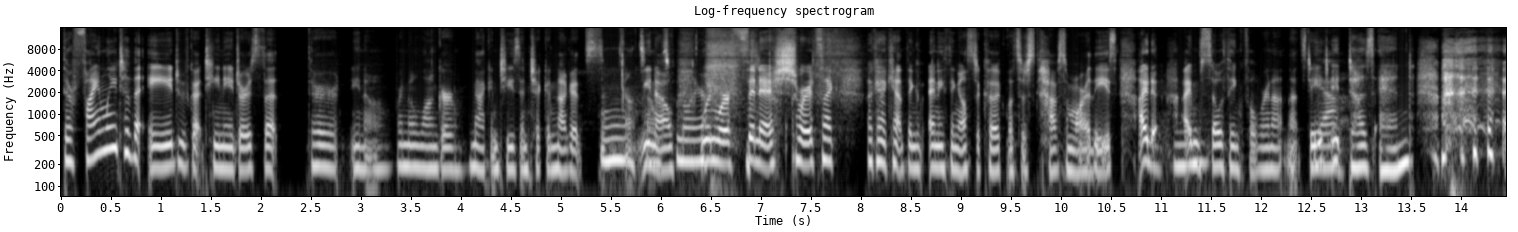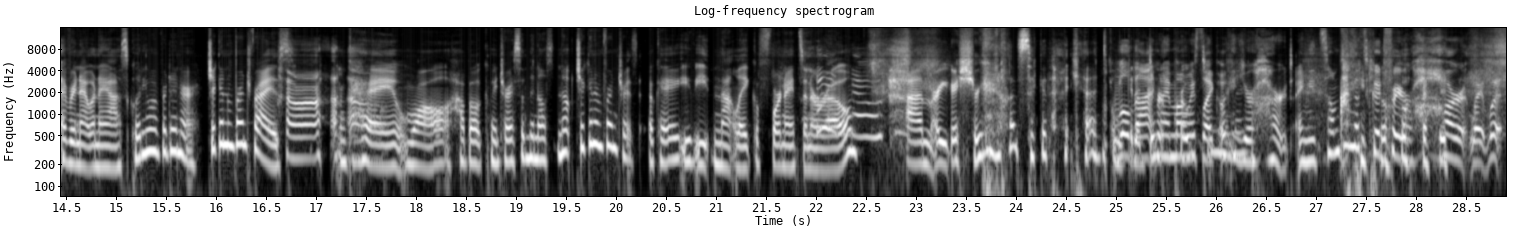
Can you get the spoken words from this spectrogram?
they're finally to the age, we've got teenagers that they're, you know, we're no longer mac and cheese and chicken nuggets. Mm, You know, familiar. when we're finished, where it's like, okay, I can't think of anything else to cook. Let's just have some more of these. I, I'm so thankful we're not in that stage. Mm-hmm. Yeah. It does end. Every night when I ask, "What do you want for dinner?" Chicken and French fries. okay, well, how about can we try something else? No, chicken and French fries. Okay, you've eaten that like four nights in a row. Um, are you guys sure you're not sick of that yet? Can well, a that and I'm always like, okay, your heart. I need something that's good for your know. heart. Like, what?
